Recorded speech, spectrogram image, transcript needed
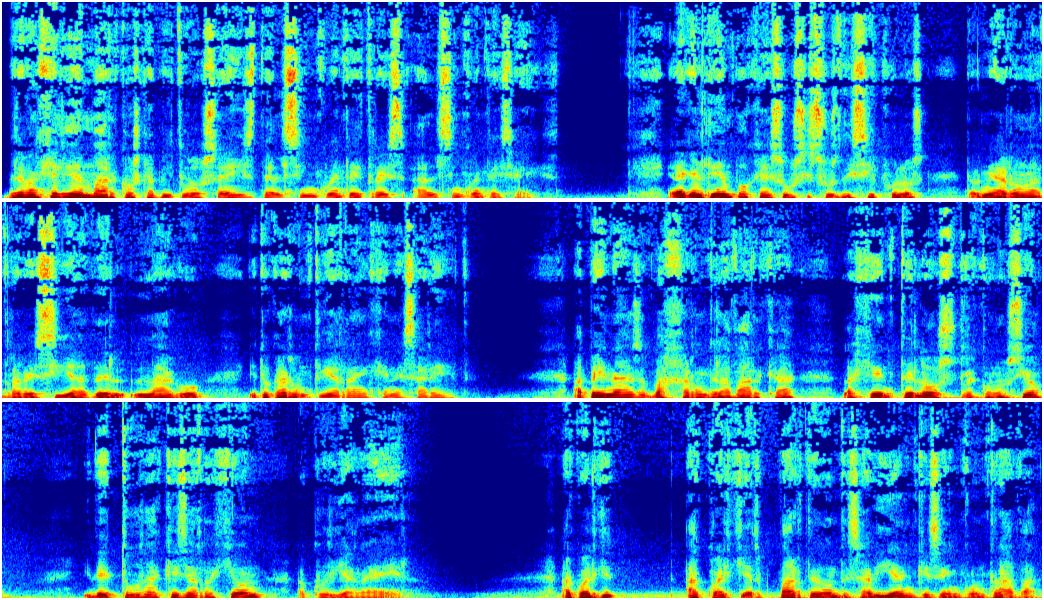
Del Evangelio de Marcos capítulo 6 del 53 al 56. En aquel tiempo Jesús y sus discípulos terminaron la travesía del lago y tocaron tierra en Genezaret. Apenas bajaron de la barca, la gente los reconoció y de toda aquella región acudían a él. A cualquier, a cualquier parte donde sabían que se encontraba,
